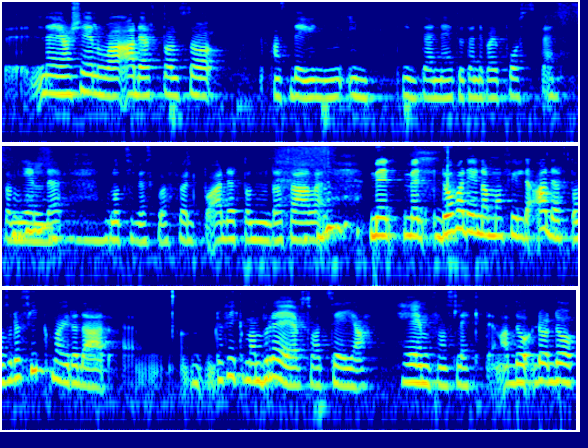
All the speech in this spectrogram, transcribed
eh, när jag själv var 18 så fanns det ju in, in, internet utan det var ju posten som gällde, något som jag skulle vara född på 1800-talet. Men, men då var det ju när man fyllde 18 så då fick man ju det där, eh, då fick man brev så att säga hem från släkten. Att då, då, då,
